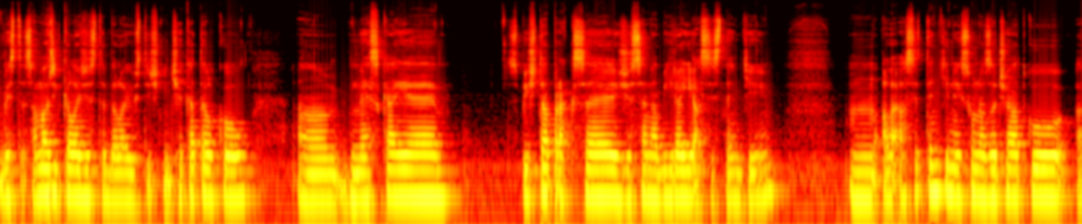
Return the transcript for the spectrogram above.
Vy jste sama říkala, že jste byla justiční čekatelkou. Dneska je spíš ta praxe, že se nabírají asistenti, mm, ale asistenti nejsou na začátku eh,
